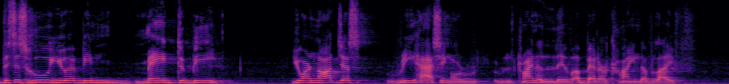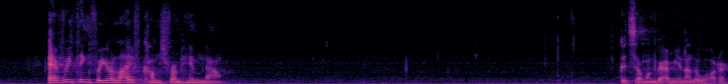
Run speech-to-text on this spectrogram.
This is who you have been made to be. You are not just rehashing or trying to live a better kind of life. Everything for your life comes from Him now. Could someone grab me another water?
